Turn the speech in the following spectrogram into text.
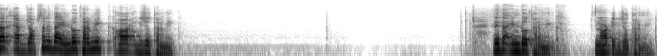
Sir absorption in the endothermic और exothermic the endothermic not exothermic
